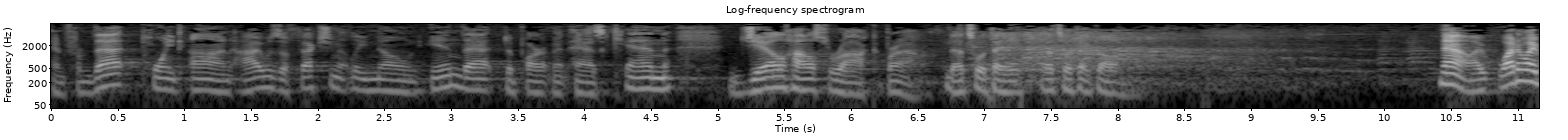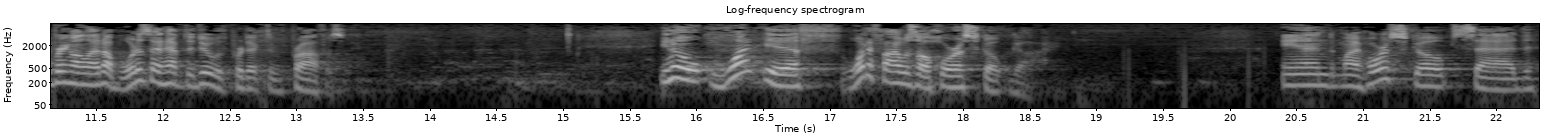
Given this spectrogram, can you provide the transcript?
and from that point on, I was affectionately known in that department as Ken Jailhouse Rock Brown. That's what they, that's what they call me. Now, why do I bring all that up? What does that have to do with predictive prophecy? You know, what if, what if I was a horoscope guy? And my horoscope said,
